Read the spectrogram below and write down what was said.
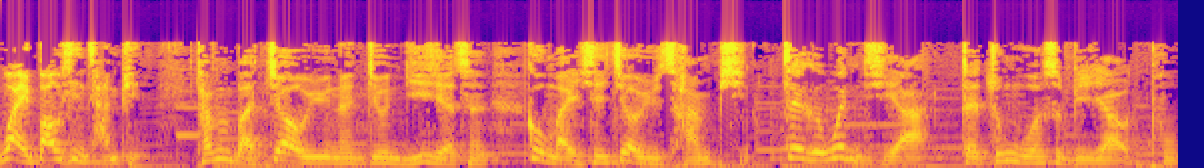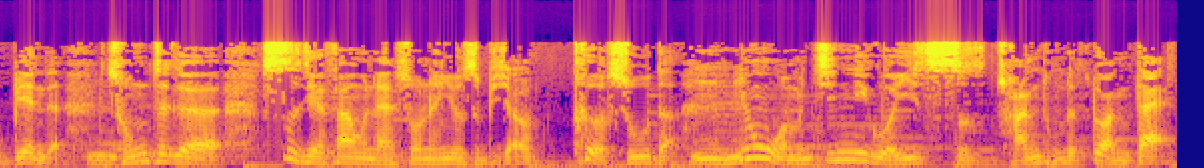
外包性产品，他们把教育呢就理解成购买一些教育产品。这个问题啊，在中国是比较普遍的，从这个世界范围来说呢，又是比较特殊的。嗯，因为我们经历过一次传统的断代。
